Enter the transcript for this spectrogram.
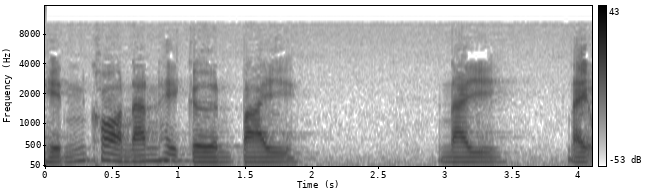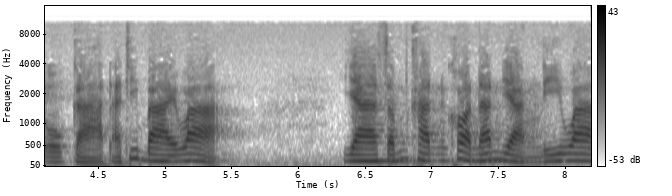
เห็นข้อนั้นให้เกินไปในในโอกาสอธิบายว่าอย่าสำคัญข้อนั้นอย่างนี้ว่า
